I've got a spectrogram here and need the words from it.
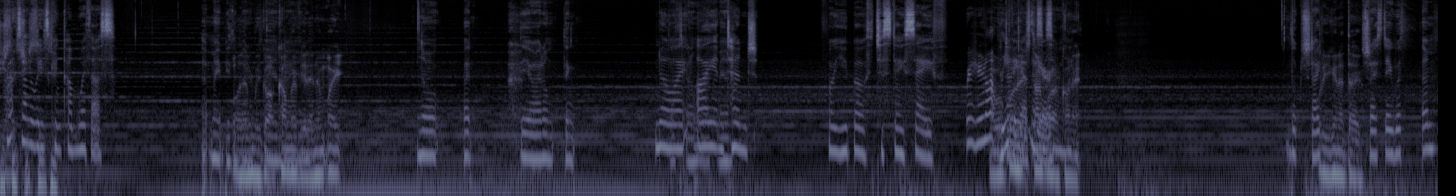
She Perhaps says she Eloise sees can it. come with us. That might be the Well, then better we got to plan, come with you, Diana. then, haven't we? No, but Theo, I don't think. No, That's I, gonna I work, man. intend for you both to stay safe. Where you're not leaving us don't here. work on it. Look, should I What are you gonna do? should I stay with them?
